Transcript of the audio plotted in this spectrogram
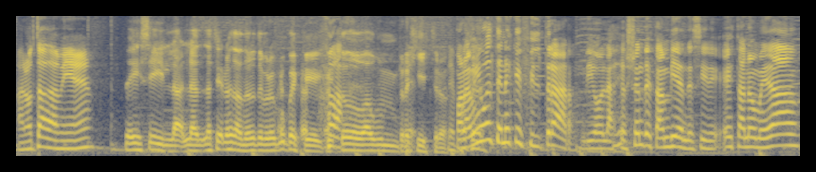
Anotá, Damián, ¿eh? Sí, sí, la, la- la estoy anotando, no te preocupes que, que todo va a un registro. Después Para te- mí igual tenés que filtrar, digo, las de oyentes también, decir, esta no me da,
